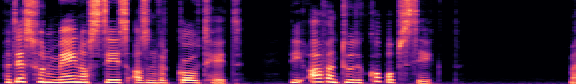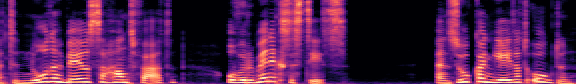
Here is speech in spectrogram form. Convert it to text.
Het is voor mij nog steeds als een verkoudheid die af en toe de kop opsteekt. Met de nodige Bijbelse handvaten overwin ik ze steeds. En zo kan jij dat ook doen.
